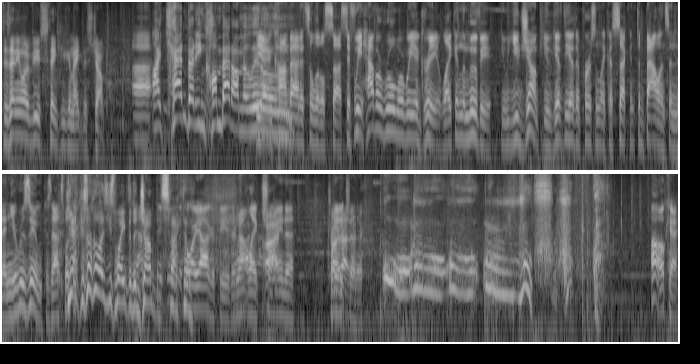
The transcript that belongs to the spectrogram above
Does any one of you think you can make this jump? I can, but in combat, I'm a little. Yeah, in combat, it's a little sus. If we have a rule where we agree, like in the movie, you, you jump, you give the other person like a second to balance, and then you resume, because that's what Yeah, because otherwise you just wait for the jump and smack the them. choreography. They're not like trying to Try hit each other. Oh, okay.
